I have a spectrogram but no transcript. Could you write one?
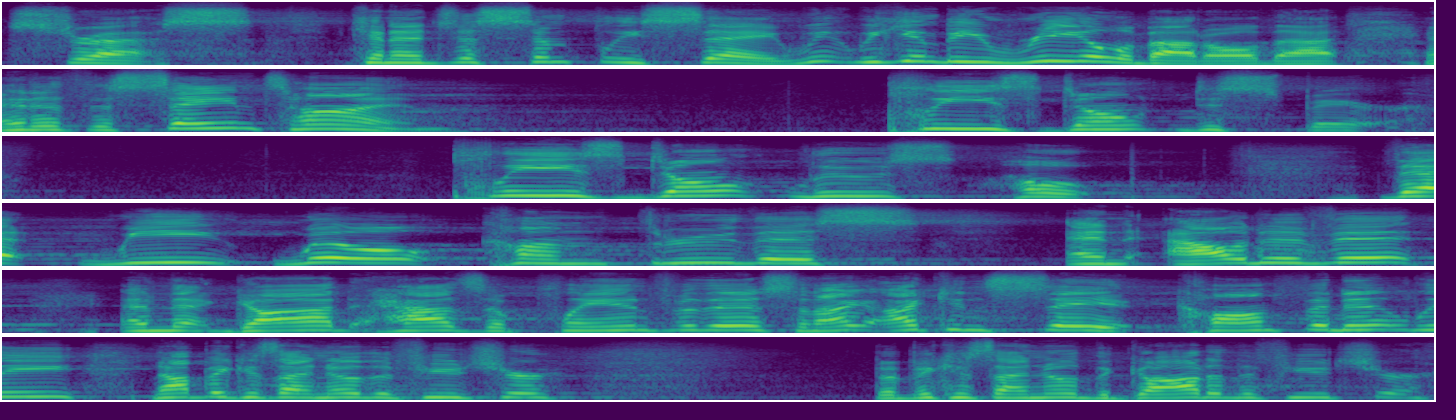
stress, can I just simply say, we, we can be real about all that, and at the same time, please don't despair. Please don't lose hope that we will come through this and out of it, and that God has a plan for this. And I, I, can say it confidently, not because I know the future, but because I know the God of the future.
